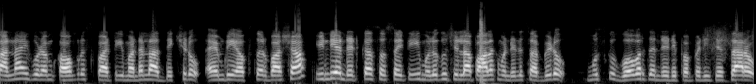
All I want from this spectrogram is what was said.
కన్నాయిగూడెం కాంగ్రెస్ పార్టీ మండల అధ్యక్షుడు MD Afsar Basha Indian Red Cross Society Mulugu జిల్లా పాలక మండలి సభ్యుడు ముస్కు గోవర్ధన్ రెడ్డి పంపిణీ చేశారు.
